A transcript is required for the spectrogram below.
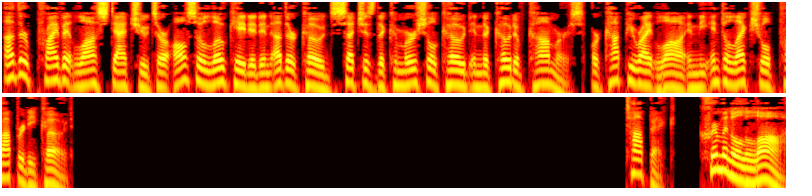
Other private law statutes are also located in other codes such as the Commercial Code in the Code of Commerce, or copyright law in the Intellectual Property Code. Criminal law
